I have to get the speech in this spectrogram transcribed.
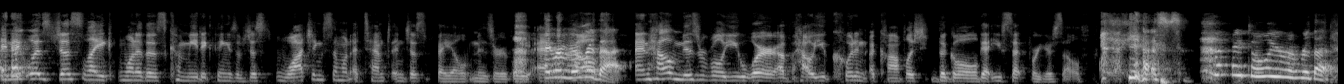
And it was just like one of those comedic things of just watching someone attempt and just fail miserably. I remember how- that. And how miserable you were of how you couldn't accomplish the goal that you set for yourself. yes, I totally remember that.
